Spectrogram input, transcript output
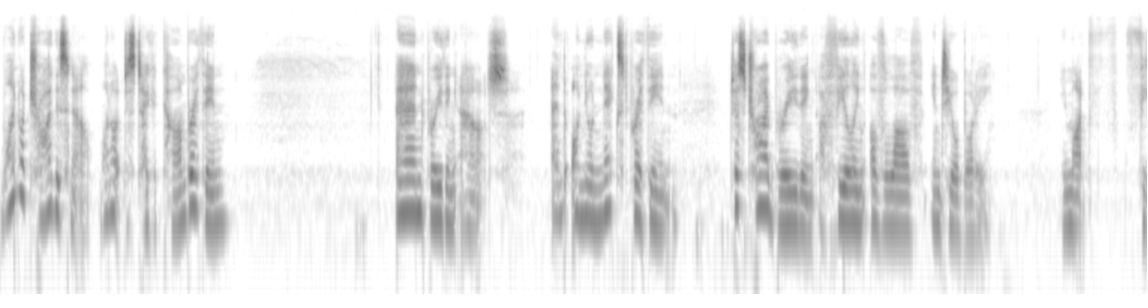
why not try this now? Why not just take a calm breath in and breathing out? And on your next breath in, just try breathing a feeling of love into your body. You might f-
